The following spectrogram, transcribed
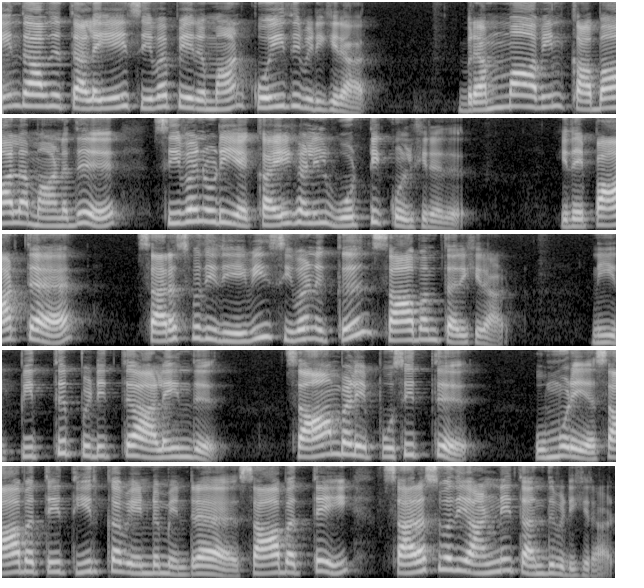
ஐந்தாவது தலையை சிவபெருமான் கொய்து விடுகிறார். பிரம்மாவின் கபாலமானது சிவனுடைய கைகளில் ஒட்டி கொள்கிறது இதை பார்த்த சரஸ்வதி தேவி சிவனுக்கு சாபம் தருகிறாள். நீர் பித்து பிடித்து அலைந்து சாம்பலை புசித்து உம்முடைய சாபத்தை தீர்க்க வேண்டும் என்ற சாபத்தை சரஸ்வதி அன்னை தந்து விடுகிறாள்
